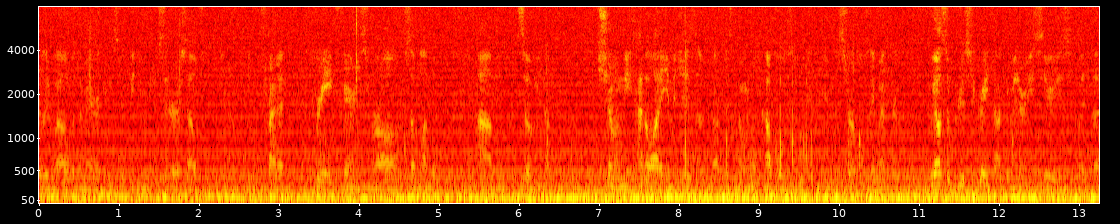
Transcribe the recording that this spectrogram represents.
really well with Americans if we do consider ourselves, you know, to try to create fairness for all on some level. Um, so you know, showing me had a lot of images of, of normal couples and, and the struggles they went through. We also produced a great documentary series with uh,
